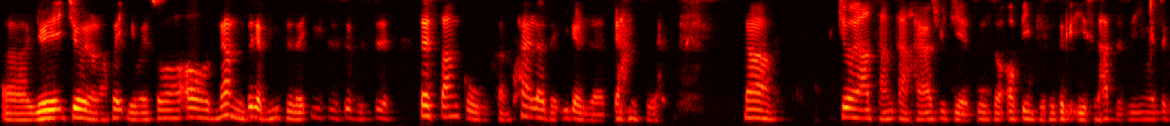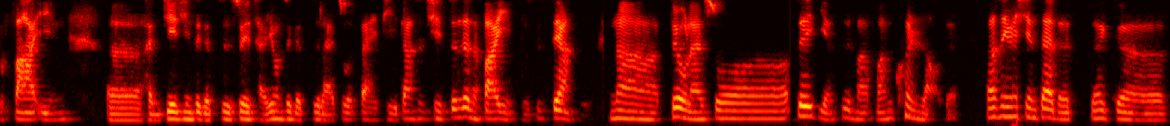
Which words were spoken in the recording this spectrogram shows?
呃，也就有人会以为说，哦，那你这个名字的意思是不是？在山谷很快乐的一个人这样子，那就要常常还要去解释说哦，并不是这个意思，它只是因为这个发音，呃，很接近这个字，所以才用这个字来做代替。但是其实真正的发音不是这样子。那对我来说，这一点是蛮蛮困扰的。但是因为现在的那个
